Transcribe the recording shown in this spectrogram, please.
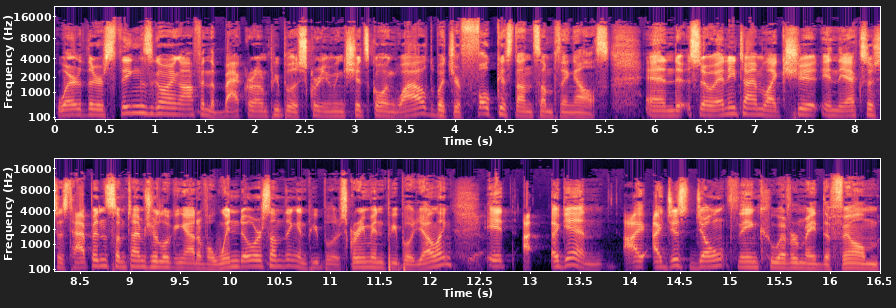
where there's things going off in the background, people are screaming, shit's going wild, but you're focused on something else. And so anytime like shit in The Exorcist happens, sometimes you're looking out of a window or something, and people are screaming, people are yelling. It I, again, I I just don't think whoever made the film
